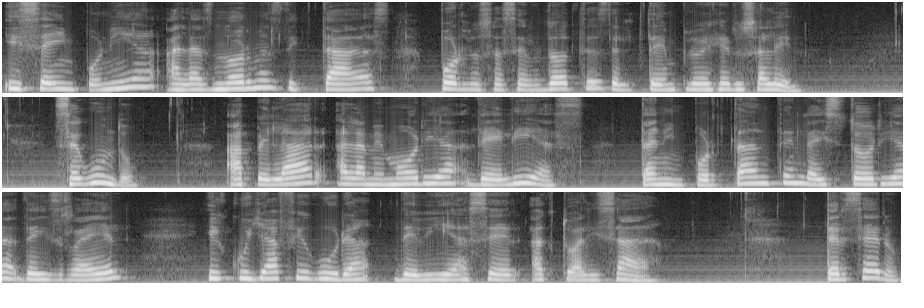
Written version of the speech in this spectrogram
y se imponía a las normas dictadas por los sacerdotes del Templo de Jerusalén. Segundo, apelar a la memoria de Elías, tan importante en la historia de Israel y cuya figura debía ser actualizada. Tercero,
